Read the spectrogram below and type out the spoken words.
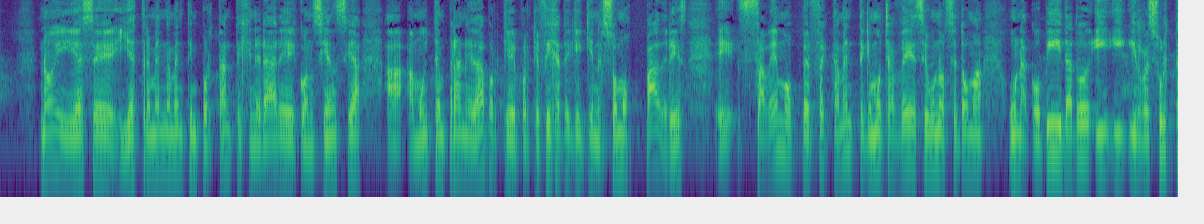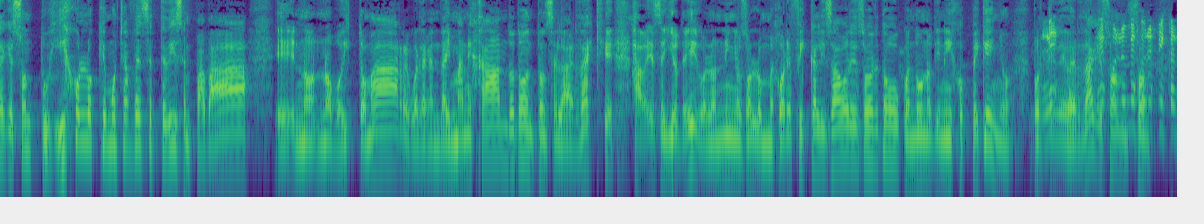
No, y, ese, y es tremendamente importante generar eh, conciencia a, muy temprana edad, porque, porque fíjate que quienes somos padres eh, sabemos perfectamente que muchas veces uno se toma una copita todo, y, y, resulta que son tus hijos los que muchas veces te dicen, papá, eh, no, no podéis tomar, recuerda que andáis manejando todo. Entonces, la verdad es que a veces yo te digo, los niños son los mejores fiscalizadores, sobre todo cuando uno tiene hijos pequeños, porque de verdad que son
